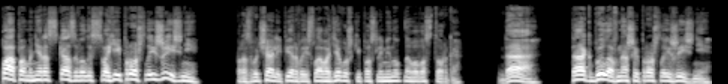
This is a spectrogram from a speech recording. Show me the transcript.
папа мне рассказывал из своей прошлой жизни!» Прозвучали первые слова девушки после минутного восторга. Да, так было в нашей прошлой жизни.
